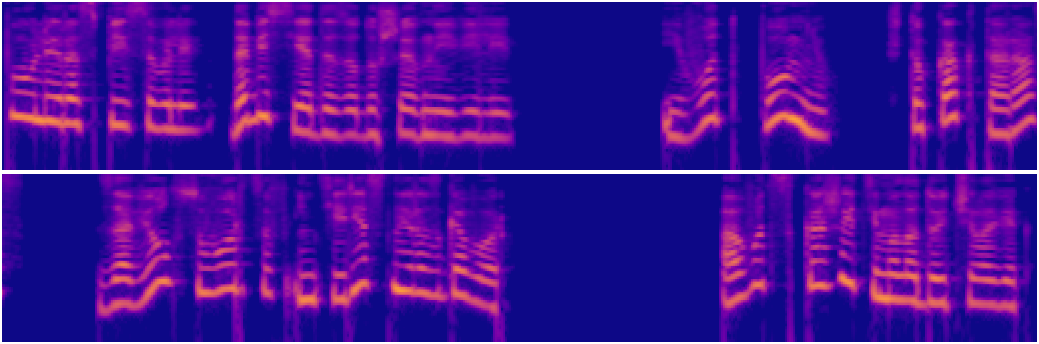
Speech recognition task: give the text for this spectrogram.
Пули расписывали, да беседы задушевные вели. И вот помню, что как-то раз завел Суворцев интересный разговор. А вот скажите, молодой человек,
